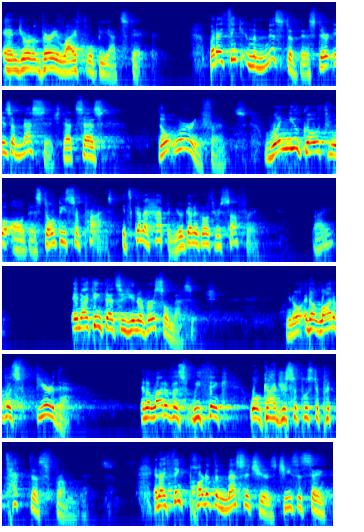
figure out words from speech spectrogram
and your very life will be at stake. But I think in the midst of this, there is a message that says, don't worry, friends. When you go through all this, don't be surprised. It's going to happen. You're going to go through suffering, right? And I think that's a universal message. You know, and a lot of us fear that. And a lot of us, we think, well, God, you're supposed to protect us from this. And I think part of the message here is Jesus saying,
